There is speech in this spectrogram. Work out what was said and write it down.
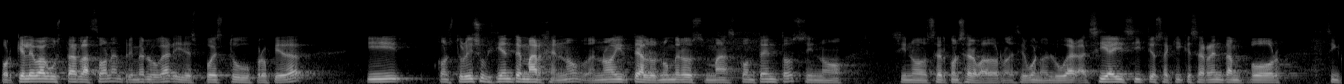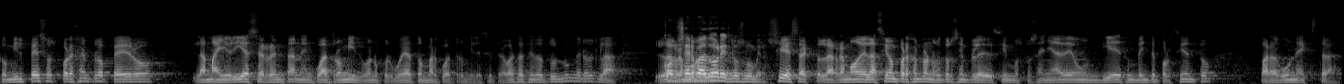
por qué le va a gustar la zona en primer lugar y después tu propiedad y construir suficiente margen, ¿no? no irte a los números más contentos, sino, sino ser conservador, ¿no? decir, bueno, en lugar, sí hay sitios aquí que se rentan por 5.000 pesos, por ejemplo, pero la mayoría se rentan en 4.000, bueno, pues voy a tomar 4.000, etc. Vas haciendo tus números, la... Conservadores los números. Sí, exacto. La remodelación, por ejemplo, nosotros siempre le decimos, pues añade un 10, un 20% para algún extra.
